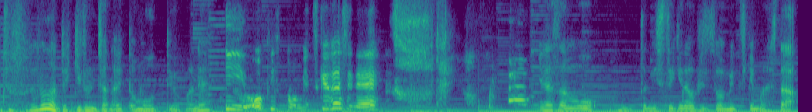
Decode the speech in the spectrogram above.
じゃあそれならできるんじゃないと思うっていうかね。いいオフィスも見つけたしね。そうだよ。皆さんも本当に素敵なオフィスを見つけました。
